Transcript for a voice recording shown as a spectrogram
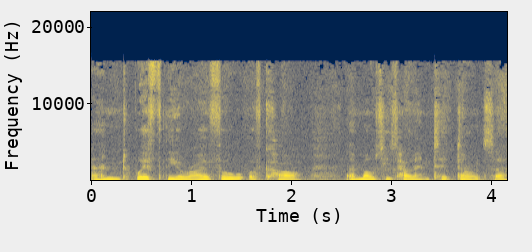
and with the arrival of Carl, a multi talented dancer,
